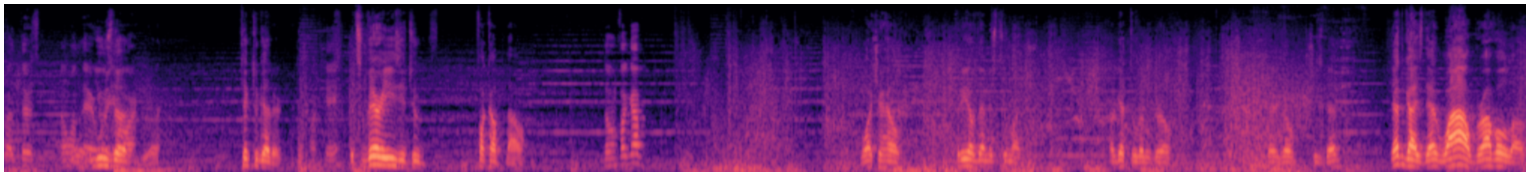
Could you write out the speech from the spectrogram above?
Well, there's no one uh, there. Use the are. yeah. Stick together. Okay. it's very easy to fuck up now. Don't fuck up. Watch your health. Three of them is too much. I'll get the little girl. There you go. She's dead. That guy's dead. Wow, bravo, love.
